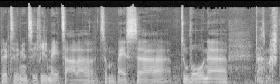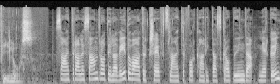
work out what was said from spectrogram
Plötzlich müssen sie viel mehr zahlen zum Essen, zum Wohnen. Das macht viel aus sagt Alessandro Della Vedova, der Geschäftsleiter von Caritas Graubünden. Wir gehen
